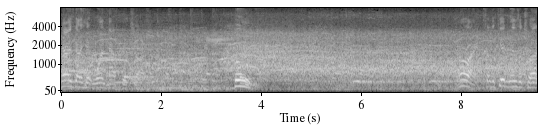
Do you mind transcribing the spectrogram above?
Now he's got to hit one half court shot. Boom. All right, so the kid wins a truck,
